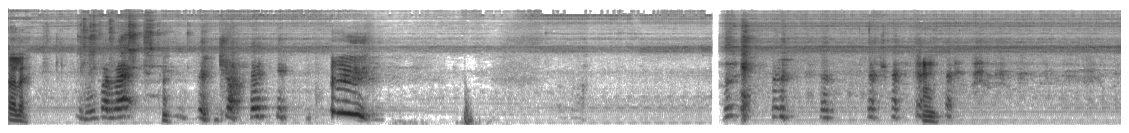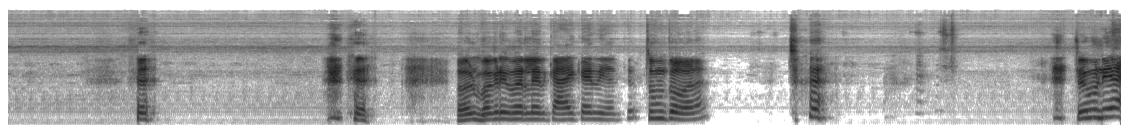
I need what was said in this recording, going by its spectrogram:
അല്ലേ म्हणून बगडी भरले काय काय तो चुमतो मला चुमण्या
